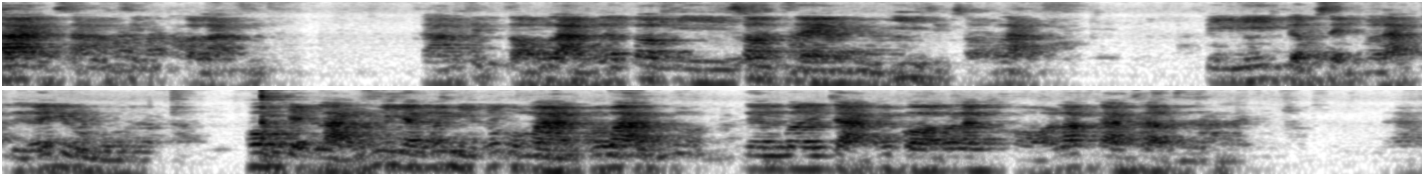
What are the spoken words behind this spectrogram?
สร้างสามสิบกว่าหลัง สามสิบสองหลัง แล้วก็มีซ่อมแซมอยู่ยี่สิบสองหลัง ปีนี้เกือบเสร็จหมดแล้ว เหลืออยู่หกเจ็ดหลังที่ยังไม่มีงบประมาณ เพราะว่าเงินบริจาคไม่พอกำลังขอรับการสนับสนุนนะครับ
